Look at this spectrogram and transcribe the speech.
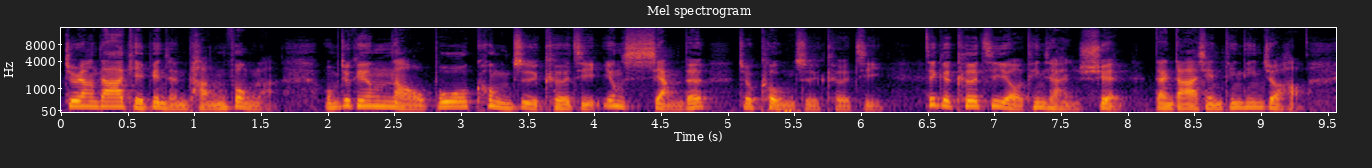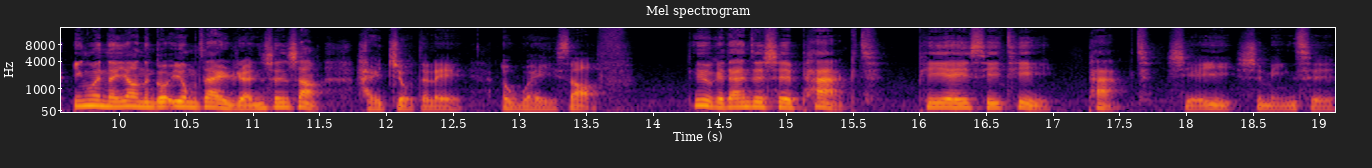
就让大家可以变成唐凤啦，我们就可以用脑波控制科技，用想的就控制科技。这个科技哦，听起来很炫，但大家先听听就好，因为呢，要能够用在人身上还久的嘞，a ways off。第五个单字是 pact，P-A-C-T，pact，协议是名词，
